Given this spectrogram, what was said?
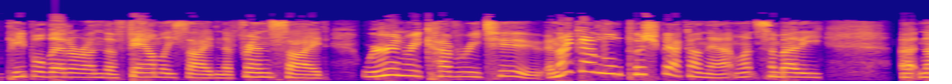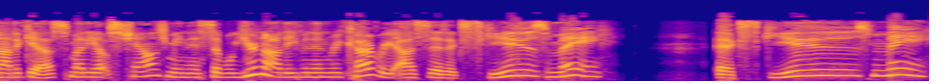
people that are on the family side and the friend side, we're in recovery too. And I got a little pushback on that. Once somebody, uh, not a guest, somebody else challenged me and they said, well, you're not even in recovery. I said, excuse me. Excuse me.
